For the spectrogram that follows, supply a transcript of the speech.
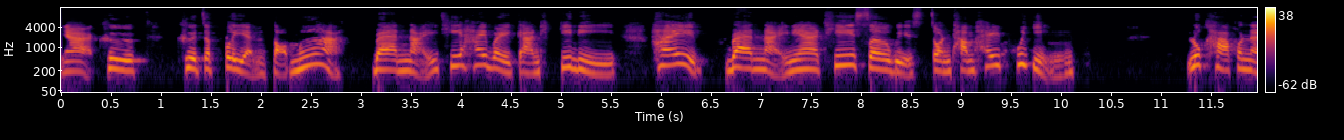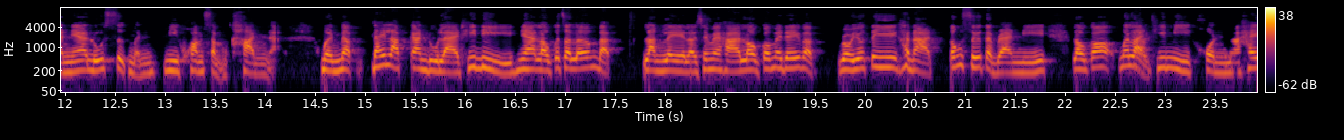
เนี่ยคือคือจะเปลี่ยนต่อเมื่อแบรนด์ไหนที่ให้บริการที่ดี ให้แบรนด์ไหนเนี่ยที่เซอร์วิสจนทำให้ผู้หญิง ลูกค้าคนนั้นเนี่ยรู้สึกเหมือนมีความสำคัญอะเหมือนแบบได้รับการดูแลที่ดีเนี่ยเราก็จะเริ่มแบบ ลังเลแล้วใช่ไหมคะ เราก็ไม่ได้แบบรอยัลตี้ขนาดต้องซื้อแต่แบรนด์นี้ เราก็เมื่อไหร่ที่มีคนมาให้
